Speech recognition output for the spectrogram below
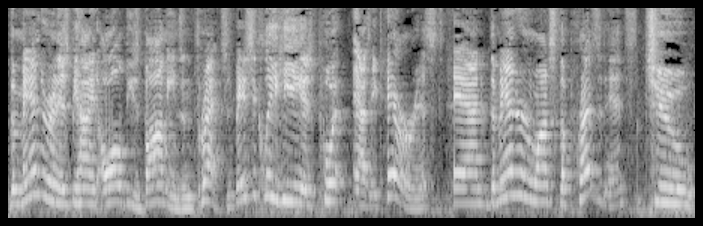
The Mandarin is behind all of these bombings and threats, and basically he is put as a terrorist. And the Mandarin wants the president to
